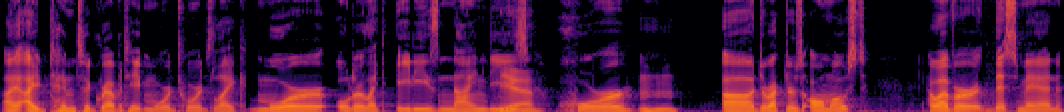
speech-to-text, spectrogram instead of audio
I, I tend to gravitate more towards like more older like 80s 90s Yeah. horror uh, directors almost however this man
